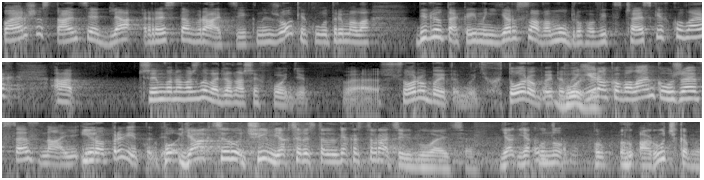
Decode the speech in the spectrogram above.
перша станція для реставрації книжок, яку отримала бібліотека імені Ярослава Мудрого від чеських колег. А чим вона важлива для наших фондів? Е, Що робитимуть? Хто робитиме? Боже. Іра Коваленко вже все знає. Іро, привіт тобі. По, як це чим? Як це як реставрація відбувається? Як, як воно а ручками?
